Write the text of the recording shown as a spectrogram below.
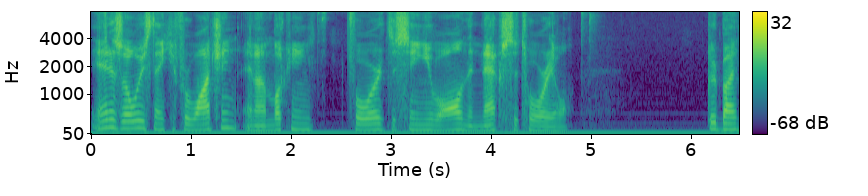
And as always, thank you for watching, and I'm looking forward to seeing you all in the next tutorial. Goodbye.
